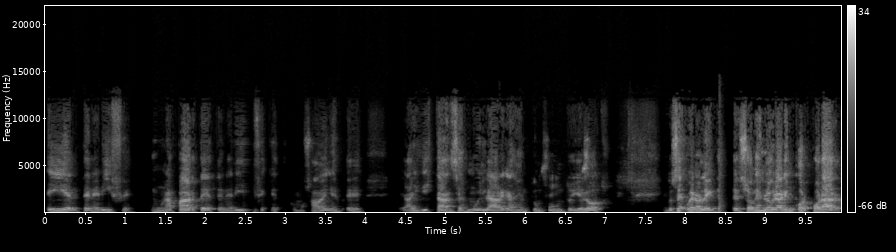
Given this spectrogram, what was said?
y en Tenerife, en una parte de Tenerife que, como saben, hay distancias muy largas entre un punto y el otro. Entonces, bueno, la intención es lograr incorporar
